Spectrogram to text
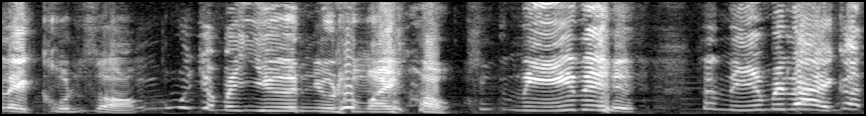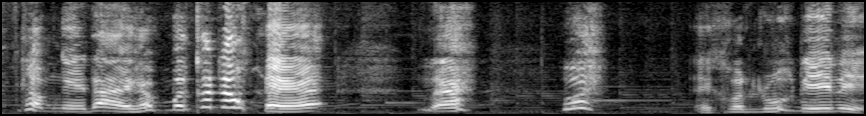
เหล็กคุณสองมันจะไปยืนอยู่ทำไมเราหนีดิถ้าหนีไม่ได้ก็ทำไงได้ครับ มันก็ต้องแพ้นะเว้ยไอคนพวกนี้นี่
